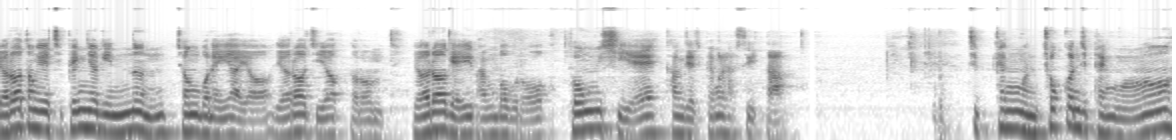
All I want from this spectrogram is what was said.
여러 통의 집행력이 있는 정본에 의하여 여러 지역 또는 여러 개의 방법으로 동시에 강제 집행을 할 수 있다. 집행문, 조건 집행문,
